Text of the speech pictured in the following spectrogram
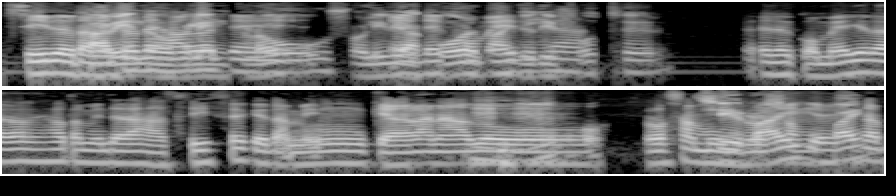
Sí, pero también te has dejado Close, Olivia de Colman, Jodie Foster. el de comedia te has dejado también de las actrices, que también que ha ganado Ujú. Rosamund Sí, que. Esa,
